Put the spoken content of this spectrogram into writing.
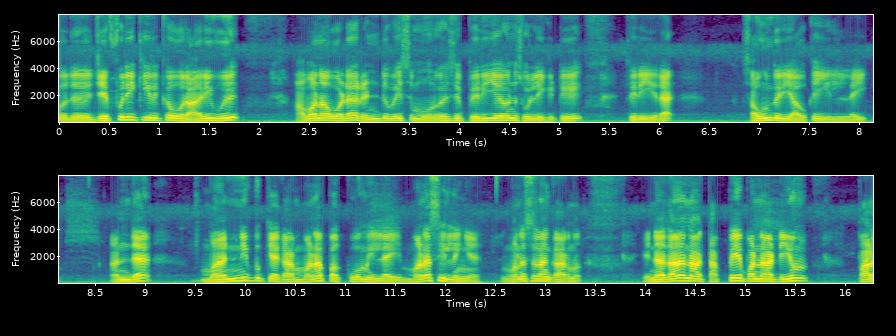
ஒரு ஜெஃப்ரிக்கு இருக்க ஒரு அறிவு அவனோட ரெண்டு வயசு மூணு வயசு பெரியவன் சொல்லிக்கிட்டு தெரிகிற சௌந்தர்யாவுக்கு இல்லை. அந்த மன்னிப்பு கேட்குற மனப்பக்குவம் இல்லை. மனசு இல்லைங்க. மனசு தான் காரணம். என்னதான் நான் தப்பே பண்ணாட்டியும் பல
